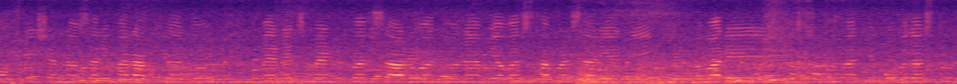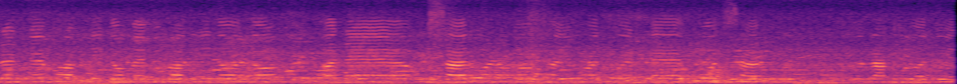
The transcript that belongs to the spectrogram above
કોમ્પિટિશન નર્સરીમાં રાખ્યું હતું. મેનેજમેન્ટ પર સારું હતું અને વ્યવસ્થા પણ સારી હતી અમારી સ્કૂલમાંથી બહુ બધા સ્ટુડન્ટે ભાગ લીધો મેં બી ભાગ લીધો હતો અને સારું અનુભવ થયું હતું એટલે બહુ જ સારું હું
